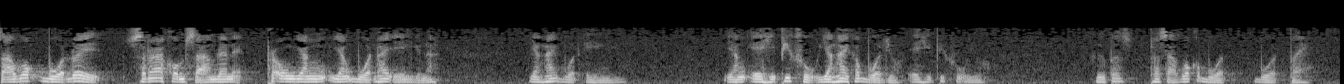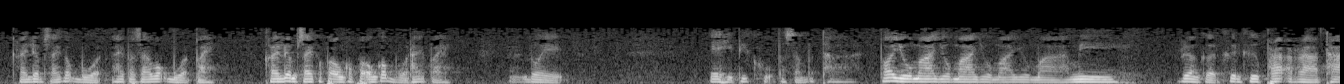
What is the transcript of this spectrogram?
สาวกบวชดด้วยสราคมสามแล้วเนี่ย พระองค์ยังยังบวชให้เองอยู่นะ ยังให้บวชเองยังเอหิภิกขุยังให้เขาบวชอยู่ เอหิภิกขุอยู่ คือพระสาวกก็บวชบวชไป ใครเลื่อมใสก็บวชให้พระสาวกบวชไป ใครเลื่อมใสกับพระองค์ก็พระองค์ก็บวชให้ไป โดย เอหิพิกขุปสัมปทาพออยู่มาอยู่มาอยู่มาอยู่มา มีเรื่องเกิดขึ้นคือพระราธะ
